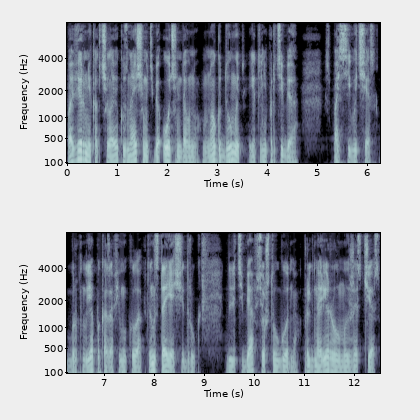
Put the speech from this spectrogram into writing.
«Поверь мне, как человеку, знающему тебя очень давно. Много думает, и это не про тебя». «Спасибо, Чес», – буркнул я, показав ему кулак. «Ты настоящий друг. Для тебя все, что угодно». Проигнорировал мой жест Чес.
